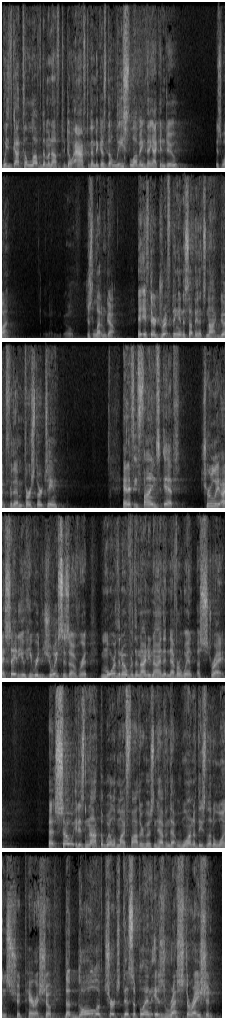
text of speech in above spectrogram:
we've got to love them enough to go after them because the least loving thing I can do is what? Let them go. Just let them go. If they're drifting into something that's not good for them, verse 13, and if he finds it, truly I say to you, he rejoices over it more than over the 99 that never went astray. Uh, so it is not the will of my Father who is in heaven that one of these little ones should perish. So the goal of church discipline is restoration,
